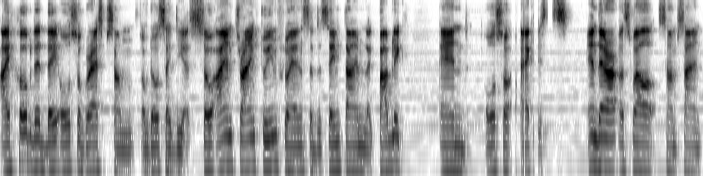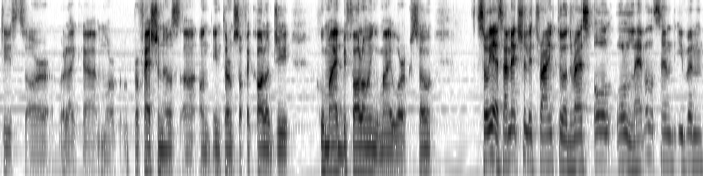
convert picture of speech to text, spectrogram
I hope that they also grasp some of those ideas. So I am trying to influence at the same time like public and also activists. And there are as well some scientists or, or like uh, more professionals uh, on in terms of ecology who might be following my work. So, so yes, I'm actually trying to address all all levels and even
